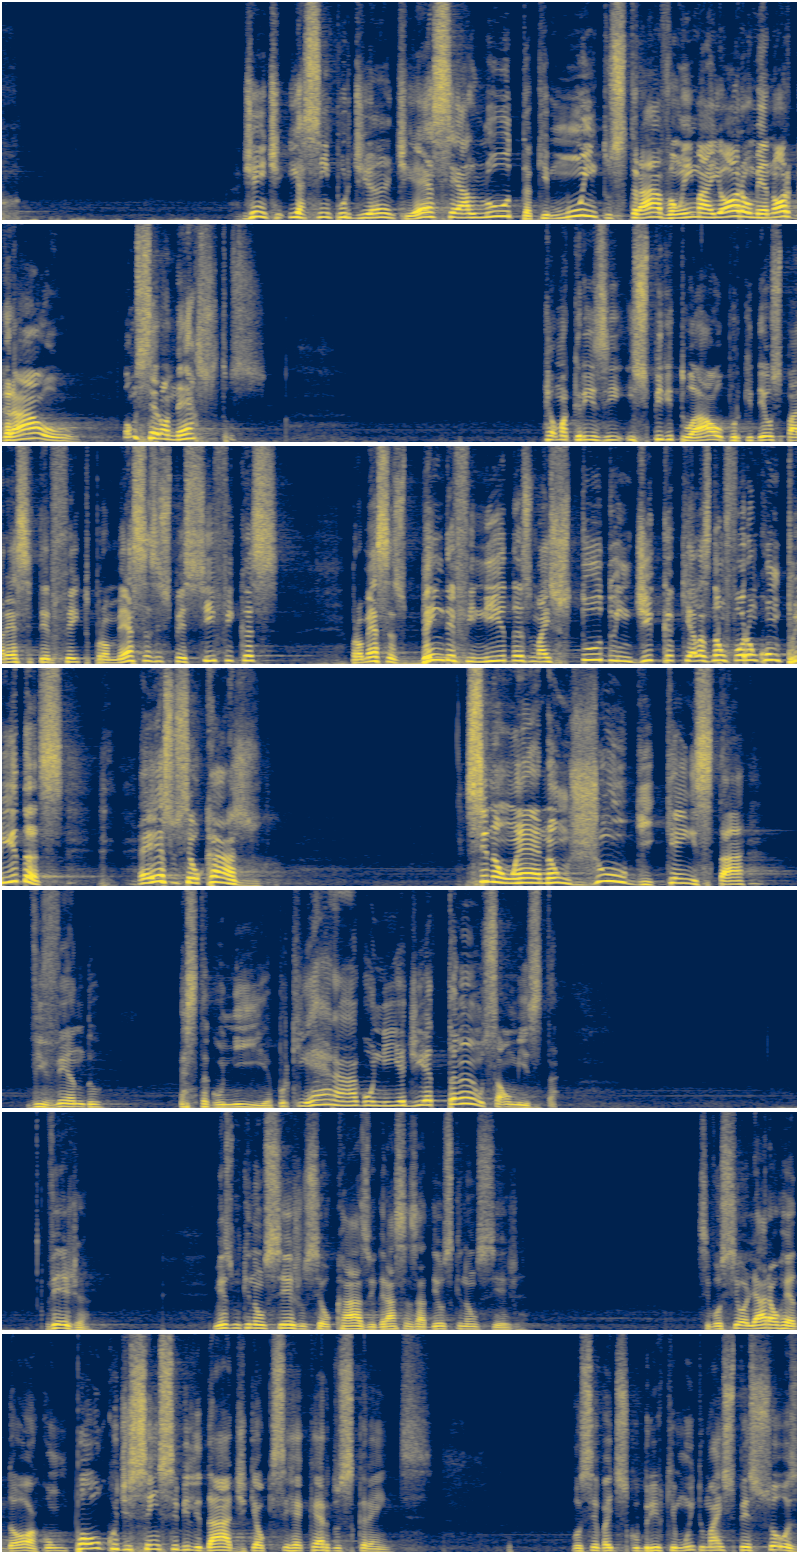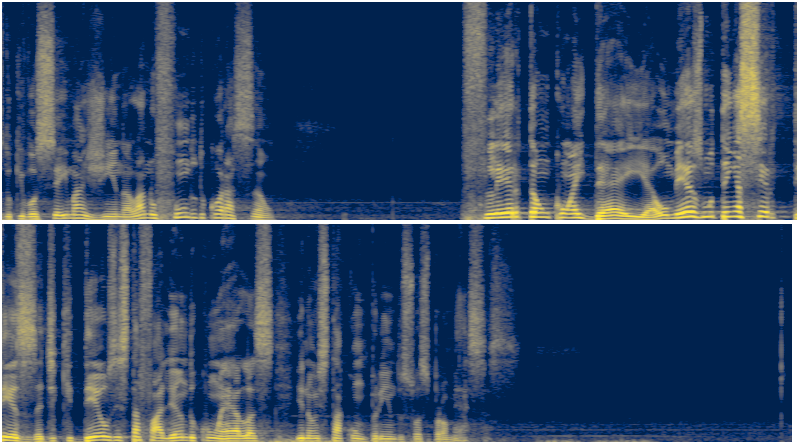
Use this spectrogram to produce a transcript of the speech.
Gente, e assim por diante, essa é a luta que muitos travam em maior ou menor grau. Vamos ser honestos. É uma crise espiritual, porque Deus parece ter feito promessas específicas, promessas bem definidas, mas tudo indica que elas não foram cumpridas. É esse o seu caso? Se não é, não julgue quem está vivendo esta agonia, porque era a agonia de Etã, o salmista. Veja, mesmo que não seja o seu caso, e graças a Deus que não seja, se você olhar ao redor com um pouco de sensibilidade, que é o que se requer dos crentes, você vai descobrir que muito mais pessoas do que você imagina, lá no fundo do coração, flertam com a ideia, ou mesmo têm a certeza de que Deus está falhando com elas e não está cumprindo suas promessas.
